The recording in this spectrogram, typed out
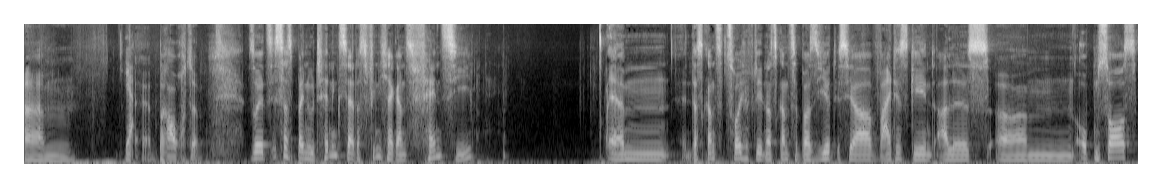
ähm, ja. äh, brauchte. So, jetzt ist das bei Nutanix ja, das finde ich ja ganz fancy. Ähm, das ganze Zeug, auf dem das Ganze basiert, ist ja weitestgehend alles ähm, Open Source.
